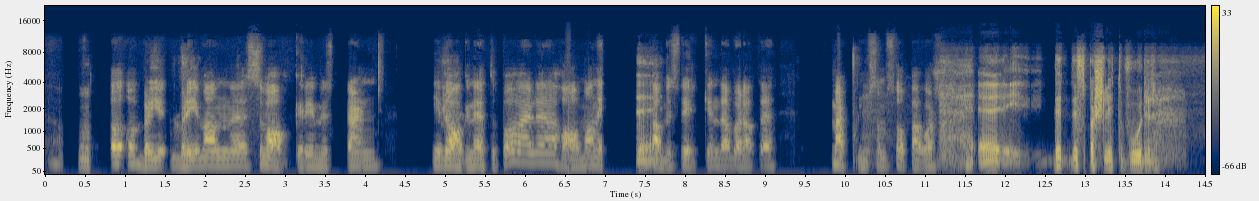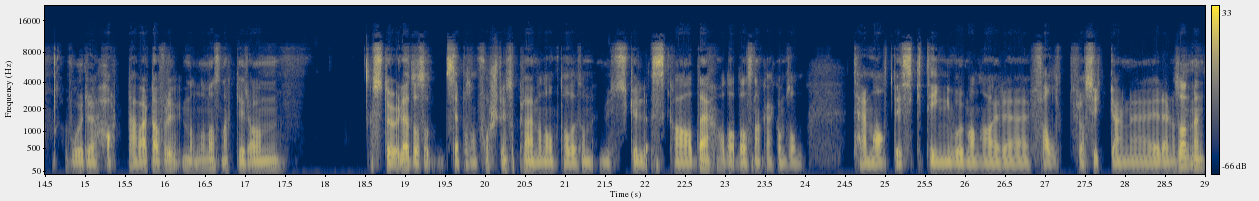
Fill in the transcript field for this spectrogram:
Og, og blir, blir man eh, svakere i muskelen i dagene etterpå, eller har man ikke Eh, samme styrken? Det er bare at det smerten som stoppa oss. Eh, det, det spørs litt hvor, hvor hardt det har vært. For når man snakker om stølhet, og så ser på sånn forskning, så pleier man å omtale det som muskelskade. Og da, da snakker jeg ikke om sånn traumatisk ting hvor man har eh, falt fra sykkelen eh, eller noe sånt. Men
